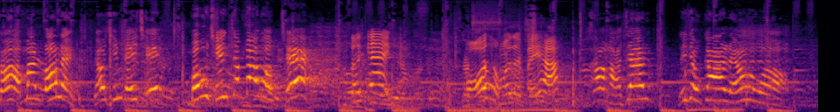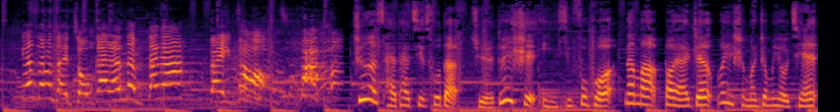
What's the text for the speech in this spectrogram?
九啊蚊，攞嚟，有钱俾钱，冇钱执包袱扯。唔使惊，我同佢哋比下。阿牙真，你做嫁娘啦喎，家陣就係做嫁娘得唔得啊？肥婆。这财大气粗的绝对是隐形富婆。那么龅牙珍为什么这么有钱？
